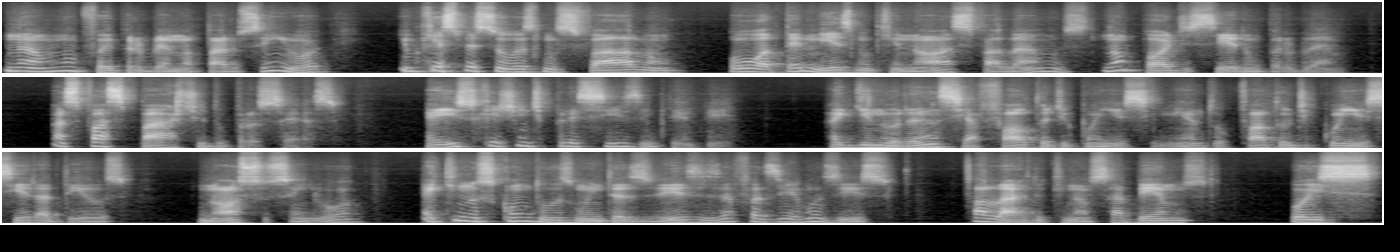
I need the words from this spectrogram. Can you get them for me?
Não, não foi problema para o Senhor. E o que as pessoas nos falam, ou até mesmo o que nós falamos, não pode ser um problema, mas faz parte do processo. É isso que a gente precisa entender. A ignorância, a falta de conhecimento, a falta de conhecer a Deus, nosso Senhor, é que nos conduz muitas vezes a fazermos isso, falar do que não sabemos, pois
